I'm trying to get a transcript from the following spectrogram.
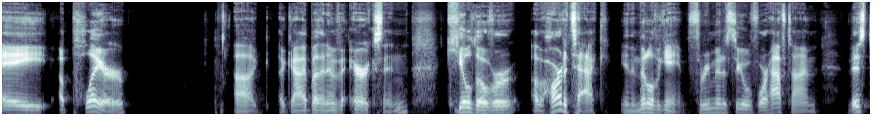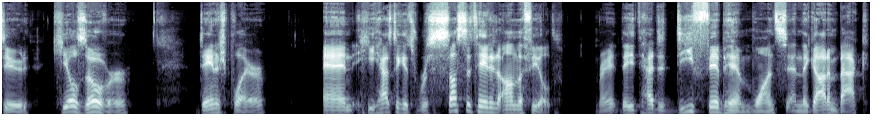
a a player, uh, a guy by the name of Eriksen, keeled over of a heart attack in the middle of a game. Three minutes to go before halftime, this dude keels over, Danish player, and he has to get resuscitated on the field. Right? They had to defib him once, and they got him back,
